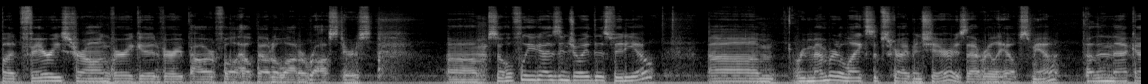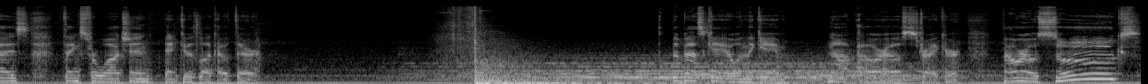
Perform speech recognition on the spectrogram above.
but very strong, very good, very powerful, help out a lot of rosters. Um, so hopefully you guys enjoyed this video. Um, remember to like, subscribe, and share as that really helps me out. Other than that, guys, thanks for watching and good luck out there. The best KO in the game not Powerhouse Striker. Powerhouse sucks!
